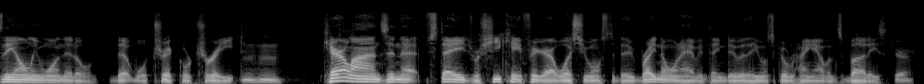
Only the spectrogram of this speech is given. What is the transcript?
the only one that'll that will trick or treat. Mm-hmm. Caroline's in that stage where she can't figure out what she wants to do. Braden don't want to have anything to do with it. He wants to go hang out with his buddies. Sure.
